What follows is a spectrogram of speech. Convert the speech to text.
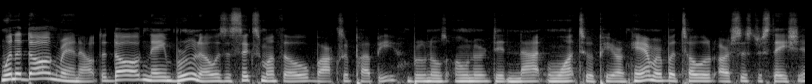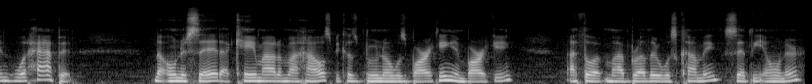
When a dog ran out, the dog named Bruno is a six month old boxer puppy. Bruno's owner did not want to appear on camera but told our sister station what happened. The owner said, I came out of my house because Bruno was barking and barking. I thought my brother was coming, said the owner,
